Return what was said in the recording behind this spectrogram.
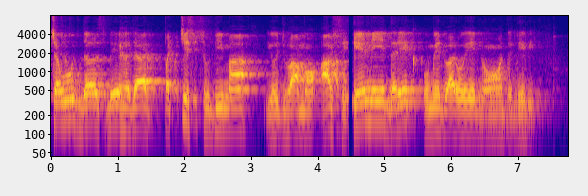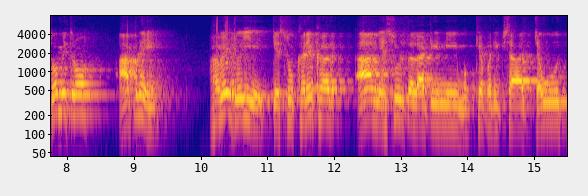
ચૌદ દસ બે હજાર પચીસ સુધીમાં યોજવામાં આવશે. તેની દરેક ઉમેદવારોએ નોંધ લેવી. તો મિત્રો, આપણે હવે જોઈએ કે શું ખરેખર આ મહેસૂલ તલાટીની મુખ્ય પરીક્ષા ચૌદ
